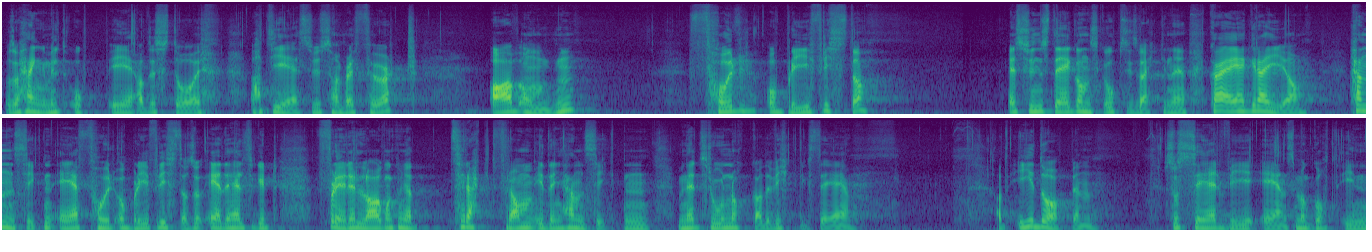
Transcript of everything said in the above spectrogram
Og så henger vi litt opp i at det står at Jesus ble ført av Ånden for å bli frista. Jeg syns det er ganske oppsiktsvekkende. Hva er greia? Hensikten er for å bli frista. Så er det helt sikkert flere lag man kunne ha trukket fram i den hensikten, men jeg tror noe av det viktigste er at i dåpen så ser vi en som har gått inn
